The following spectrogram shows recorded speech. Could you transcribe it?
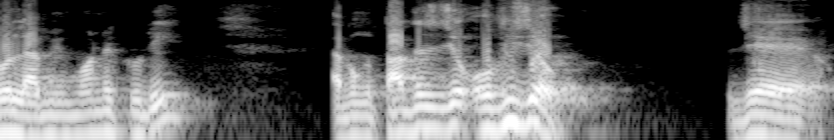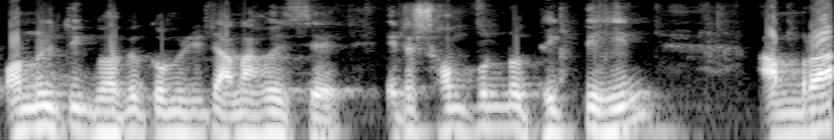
বলে আমি মনে করি এবং তাদের যে অভিযোগ যে অনৈতিকভাবে কমিটিটা আনা হয়েছে, এটা সম্পূর্ণ ভিত্তিহীন। আমরা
